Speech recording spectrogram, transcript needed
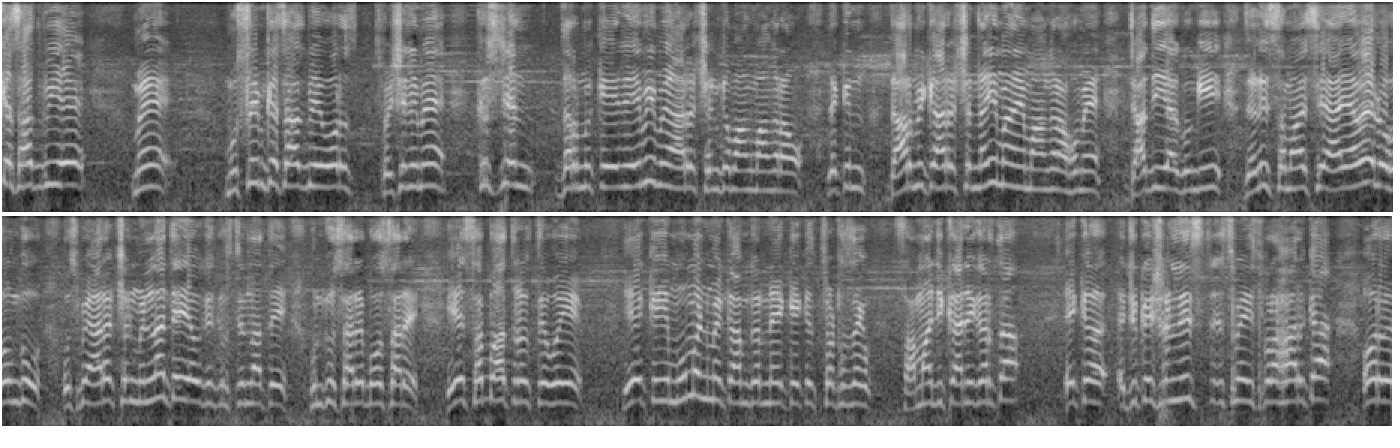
के साथ भी है, मैं मुस्लिम के साथ भी और स्पेशली मैं क्रिश्चियन धर्म के लिए भी मैं आरक्षण का मांग मांग रहा हूँ। लेकिन धार्मिक आरक्षण नहीं मैं मांग रहा हूँ, मैं जाति या दलित समाज से आया हुए लोगों को उसमें आरक्षण मिलना चाहिए होगा क्रिश्चियन नाते, उनको सारे, बहुत सारे। ये सब बात रखते हुए एक ये मूवमेंट में काम करने, एक एक छोटा सा सामाजिक कार्यकर्ता, एक एजुकेशनलिस्ट इसमें इस प्रकार का और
